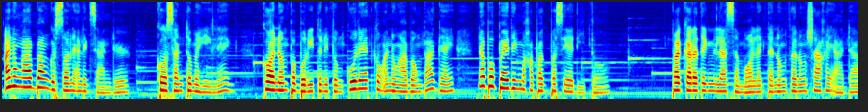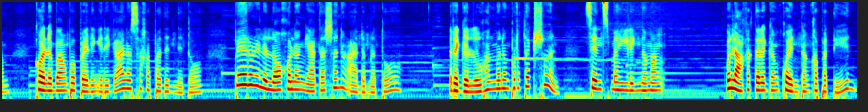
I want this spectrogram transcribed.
ano nga ba ang gusto ni Alexander, kung saan tumahilig, kung anong paborito nitong kulay at kung ano nga bang bagay na po pwedeng makapagpasaya dito. Pagkarating nila sa mall, nagtanong-tanong siya kay Adam kung ano ba ang pwedeng irigalo sa kapatid nito. Pero niloloko lang yata siya ng Adam na to. Regaluhan mo ng proteksyon since mahilig namang wala ka talagang kwentang kapatid.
